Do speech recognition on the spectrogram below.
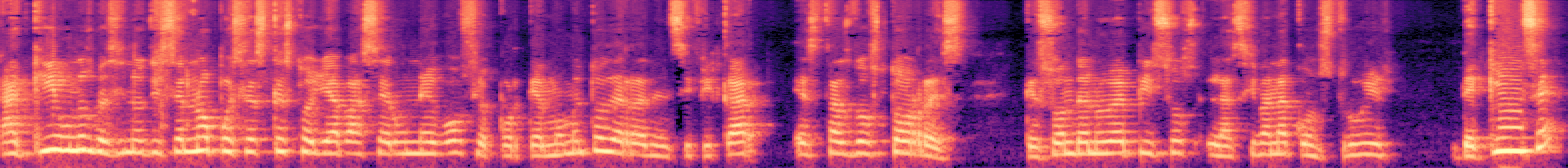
aquí unos vecinos dicen, no, pues es que esto ya va a ser un negocio, porque al momento de redensificar estas dos torres que son de nueve pisos, las iban a construir de 15,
